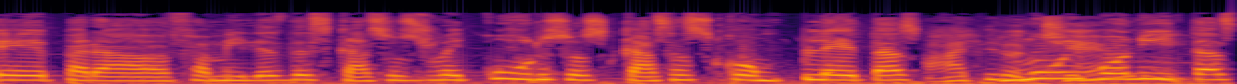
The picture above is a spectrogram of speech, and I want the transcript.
eh, para familias de escasos recursos, casas completas, Ay, muy chévere. bonitas,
